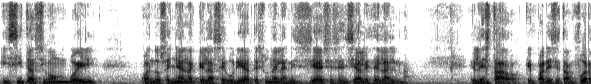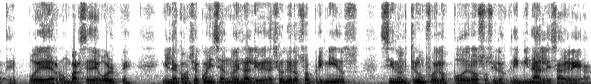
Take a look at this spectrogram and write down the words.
y cita a Simón Weil cuando señala que la seguridad es una de las necesidades esenciales del alma. El Estado, que parece tan fuerte, puede derrumbarse de golpe y la consecuencia no es la liberación de los oprimidos, sino el triunfo de los poderosos y los criminales, agrega.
